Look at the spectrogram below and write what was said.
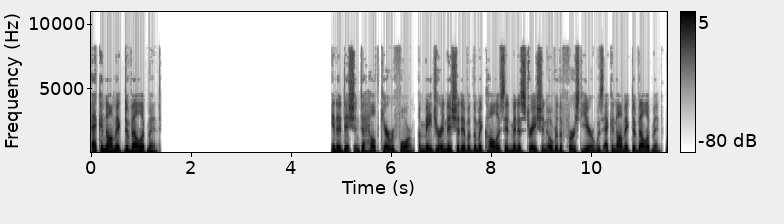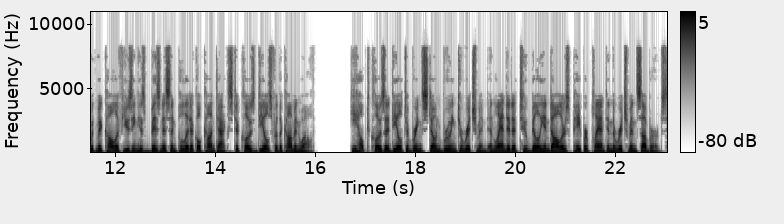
Economic development In addition to healthcare reform, a major initiative of the McAuliffe's administration over the first year was economic development, with McAuliffe using his business and political contacts to close deals for the Commonwealth. He helped close a deal to bring Stone Brewing to Richmond and landed a $2 billion paper plant in the Richmond suburbs.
